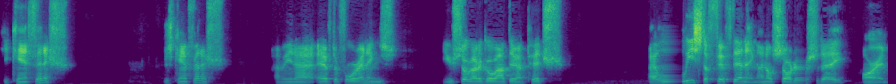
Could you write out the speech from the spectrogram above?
he can't finish. Just can't finish. I mean, uh, after four innings, you still got to go out there and pitch at least a fifth inning. I know starters today aren't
